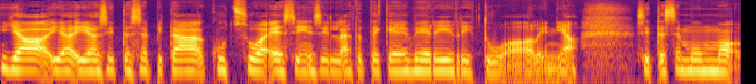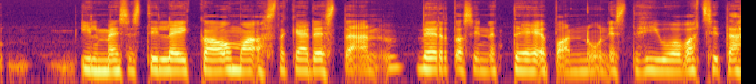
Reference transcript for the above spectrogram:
ja, ja, ja sitten se pitää kutsua esiin sillä, että tekee verirituaalin ja sitten se mummo ilmeisesti leikkaa omasta kädestään verta sinne teepannuun ja sitten juovat sitä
